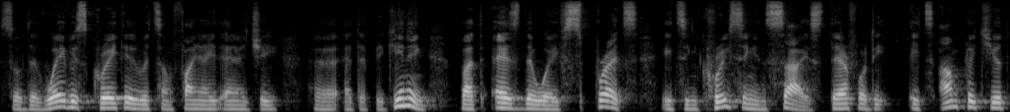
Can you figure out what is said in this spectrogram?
So the wave is created with some finite energy uh, at the beginning, but as the wave spreads, it's increasing in size. Therefore, the, its amplitude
